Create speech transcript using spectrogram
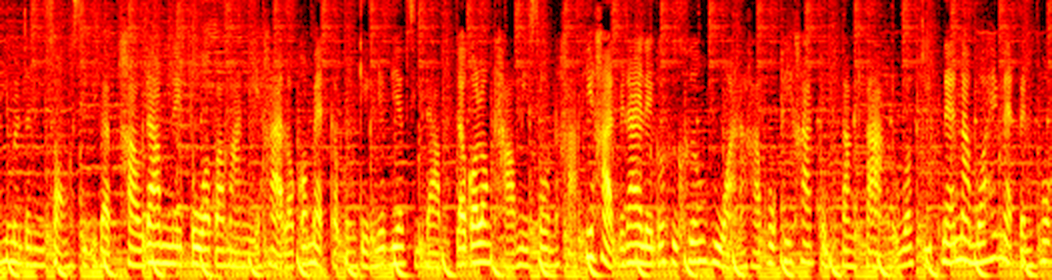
ที่มันจะมี 2 สีแบบขาวดำในตัวประมาณนี้ค่ะ แล้วก็แมทกับกางเกงเรียบๆสีดำแล้วก็รองเท้ามีส้นค่ะ ที่ขาดไม่ได้เลยก็คือเครื่องหัวนะคะ พวกที่คาดผมต่างๆ หรือว่ากิฟแนะนำว่าให้แมทเป็นพวก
